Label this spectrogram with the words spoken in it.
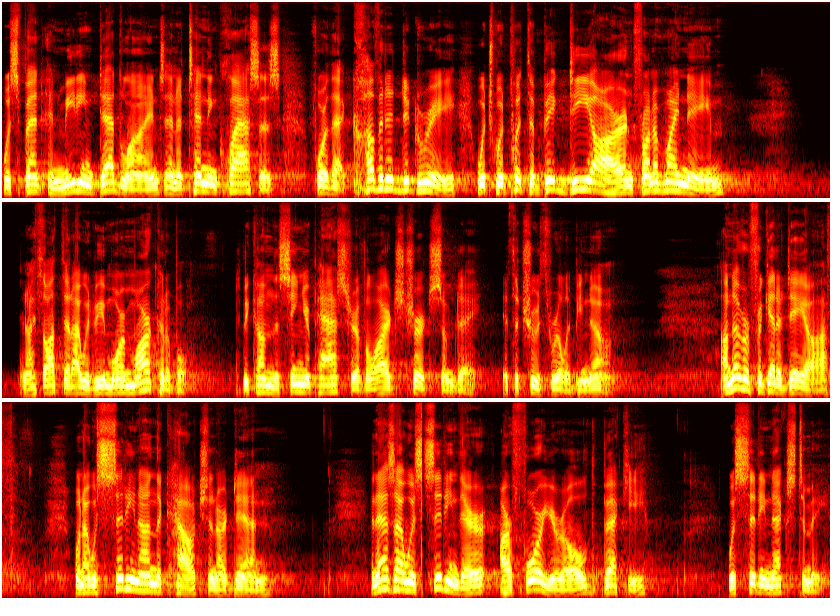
was spent in meeting deadlines and attending classes for that coveted degree, which would put the big DR in front of my name. And I thought that I would be more marketable to become the senior pastor of a large church someday, if the truth really be known. I'll never forget a day off when I was sitting on the couch in our den. And as I was sitting there, our four year old, Becky, was sitting next to me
